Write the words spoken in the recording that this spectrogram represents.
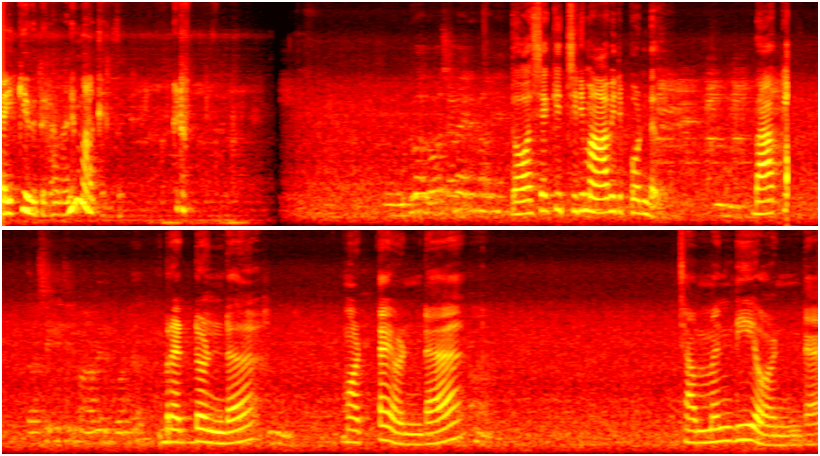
ലൈക്ക് ചെയ്തിട്ട് കാണാനും മറക്കരുത്. കേട്ടോ? ദോശയ്ക്ക് ഇച്ചിരി മാവിരിപ്പുണ്ട്. ബാക്കി ബ്രെഡുണ്ട് മുട്ടയുണ്ട് ചമ്മന്തി ഉണ്ട്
